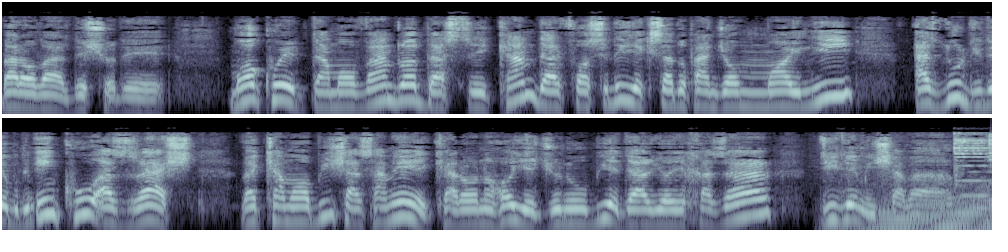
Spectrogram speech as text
برآورده شده. ما کوه دماوند را دسته کم در فاصله 150 مایلی از دور دیده بودیم. این کوه از رشت و کمابیش از همه کرانه های جنوبی دریای خزر دیده می شود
